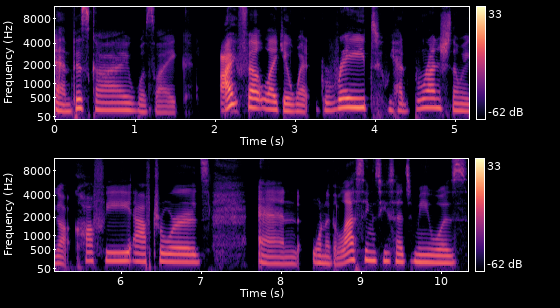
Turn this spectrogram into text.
And this guy was like, I felt like it went great. We had brunch, then we got coffee afterwards. And one of the last things he said to me was,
